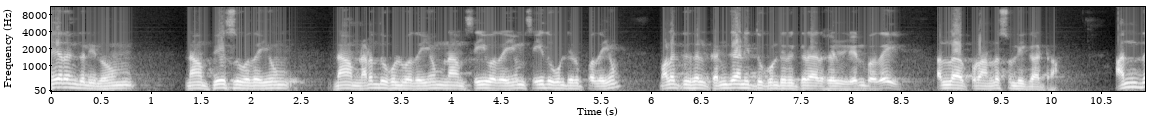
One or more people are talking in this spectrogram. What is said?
நேரங்களிலும் நாம் பேசுவதையும் நாம் நடந்து கொள்வதையும் நாம் செய்வதையும் செய்து கொண்டிருப்பதையும் மலக்குகள் கண்காணித்து கொண்டிருக்கிறார்கள் என்பதை அல்லாஹ் குரான்ல சொல்லி காட்டுறான். அந்த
